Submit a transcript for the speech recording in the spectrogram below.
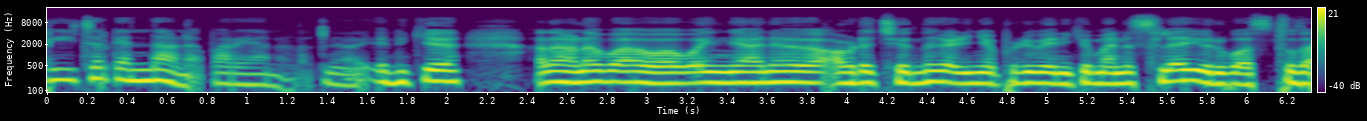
ടീച്ചർക്ക് എന്താണ് പറയാനുള്ളത് എനിക്ക് അതാണ് ഞാൻ അവിടെ ചെന്ന് കഴിഞ്ഞപ്പോഴും എനിക്ക് മനസ്സിലായ ഒരു വസ്തുത.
